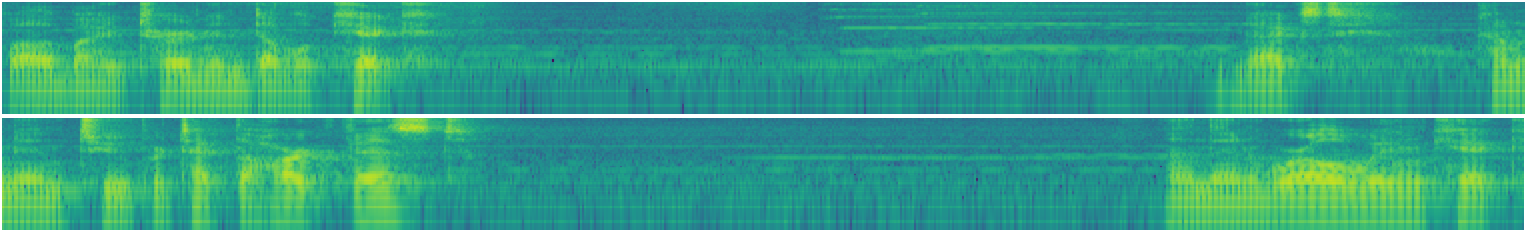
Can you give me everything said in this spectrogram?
followed by a turn and double kick. Next, coming in to protect the heart fist. And then whirlwind kick.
